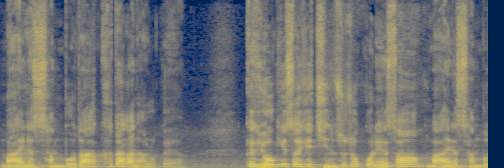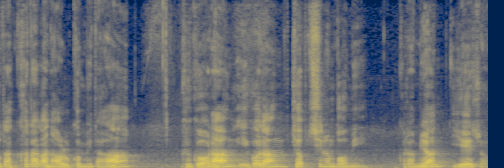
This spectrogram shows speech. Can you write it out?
마이너스 3보다 크다가 나올 거예요. 그래서 여기서 이제 진수 조건에서 마이너스 3보다 크다가 나올 겁니다. 그거랑 이거랑 겹치는 범위. 그러면 이해죠.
